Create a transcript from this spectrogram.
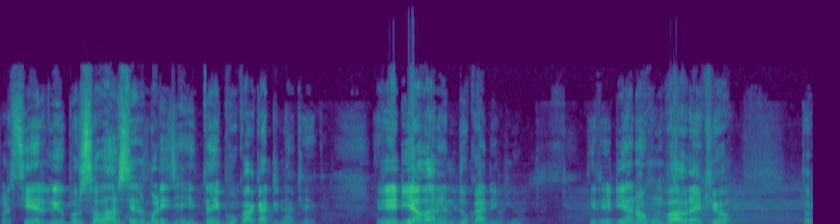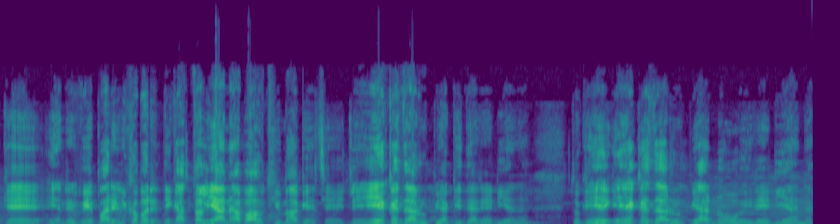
પણ શેરની ઉપર સવાર શેર મળી જાય ને ત્યાં ભૂકા કાઢી નાખે. રેડિયાવાળાની દુકાને ગયો. કે રેડિયાનો શું ભાવ રાખ્યો? તો કે એને વેપારીને ખબર હતી કે આ તલિયાના ભાવથી માગે છે. એટલે એક હજાર રૂપિયા કીધા રેડિયાના. તો કે એક હજાર રૂપિયા ન હોય રેડિયાના.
